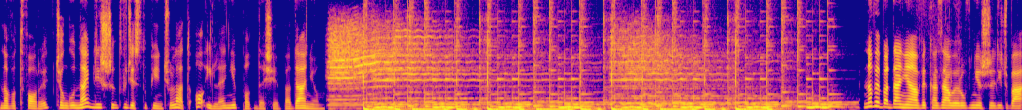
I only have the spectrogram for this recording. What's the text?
nowotwory w ciągu najbliższych 25 lat, o ile nie podda się badaniom. Nowe badania wykazały również, że liczba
